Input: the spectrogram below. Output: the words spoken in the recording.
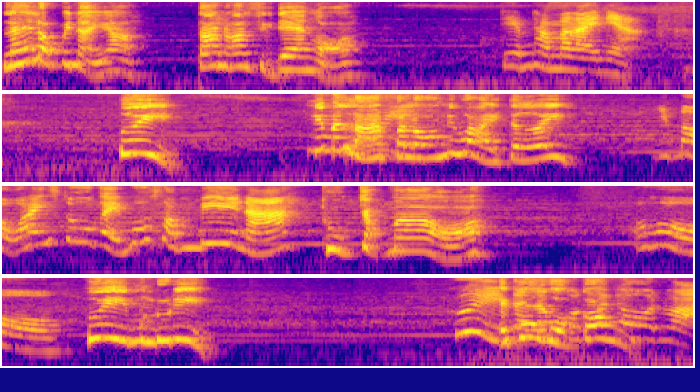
แล้วให้เราไปไหนอะ ตามทางสีแดงเหรอ เตรียมทำอะไรเนี่ย เฮ้ย นี่มันลานประลองนี่หว่าไอ้เตย อย่าบอกว่าให้สู้กับไอ้พวกซอมบี้นะ ถูกจับมาเหรอ โอ้โห เฮ้ย มึงดูดิ เฮ้ยไอ้พวกแต่ละหัวกล้องคนโดนว่ะ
